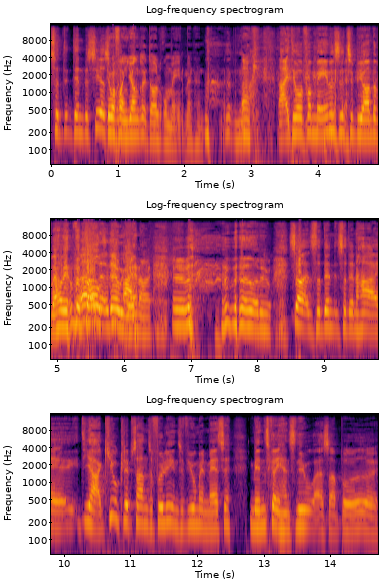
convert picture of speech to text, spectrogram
så den, den baserer Det sig var på- for en young adult roman, men han... okay. Nej, det var for manuset til Beyond the Valley of the Ah, Dolls. there we nej, go. nej. Øh, Hvad hedder det nu? Så, så, den, så den har, øh, de har arkivklip, så har han selvfølgelig interview med en masse mennesker i hans liv, altså både øh,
